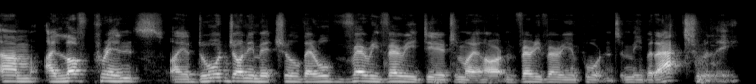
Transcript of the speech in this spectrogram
Um, I love Prince. I adore Joni Mitchell. They're all very, very dear to my heart and very, very important to me. But actually,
